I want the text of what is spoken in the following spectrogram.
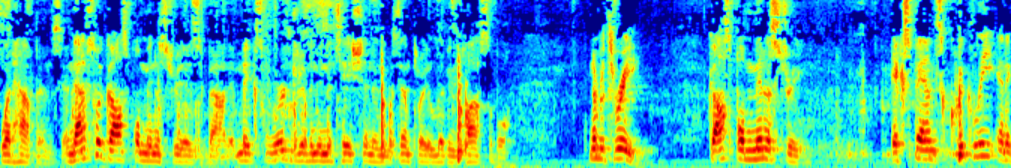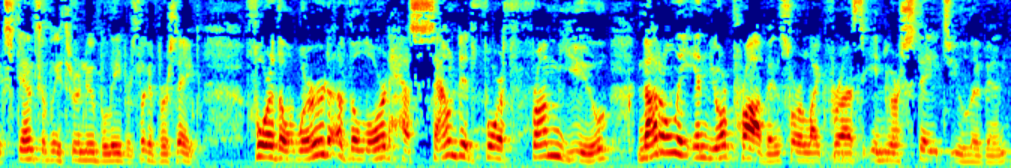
what happens. And that's what gospel ministry is about. It makes word driven imitation and exemplary living possible. Number three, gospel ministry expands quickly and extensively through new believers. Look at verse 8. For the word of the Lord has sounded forth from you, not only in your province, or like for us, in your state you live in,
